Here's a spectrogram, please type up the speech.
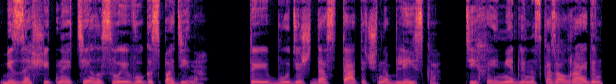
беззащитное тело своего господина. «Ты будешь достаточно близко», — тихо и медленно сказал Райден,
